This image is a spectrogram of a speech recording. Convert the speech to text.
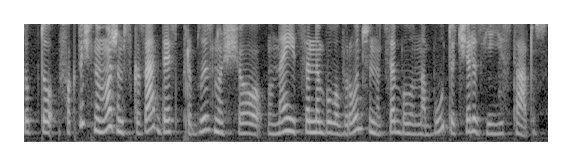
Тобто, фактично можемо сказати десь приблизно, що у неї це не було вроджено, це було набуто через її статус.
